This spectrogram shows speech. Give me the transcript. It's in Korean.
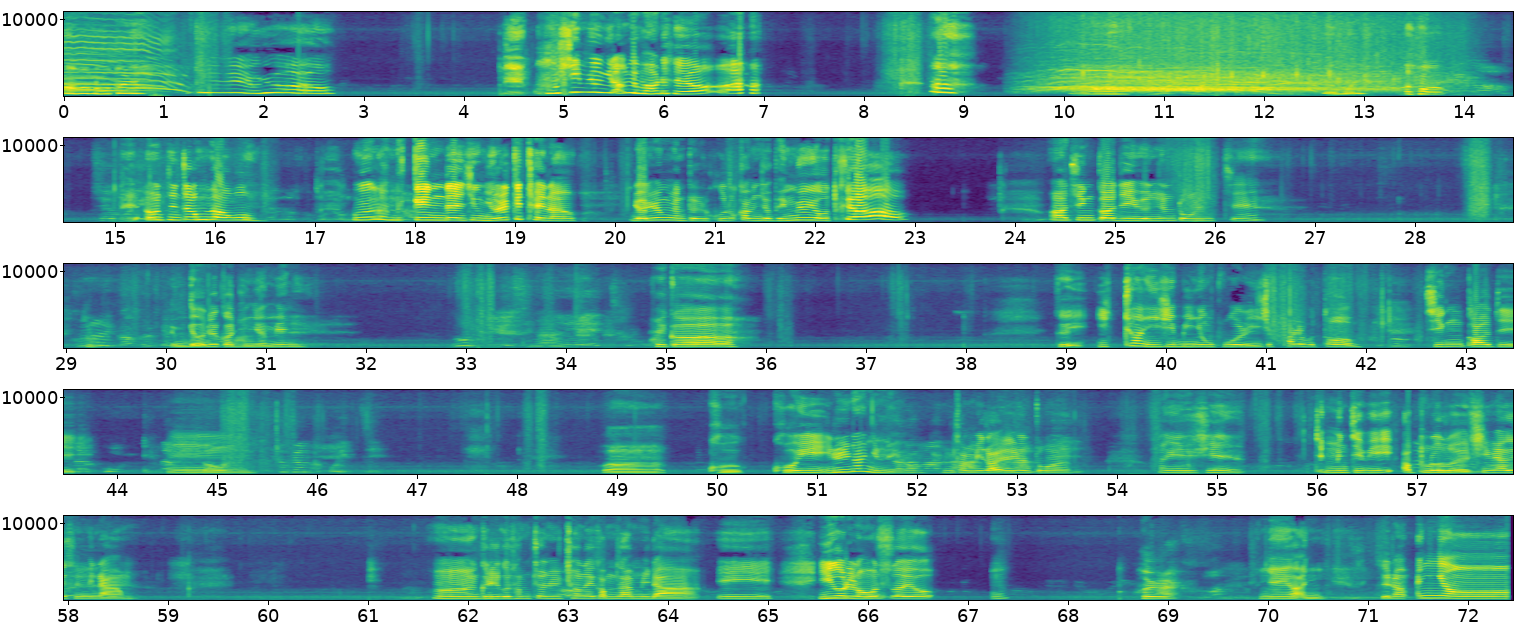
아, 너무 떨려. 어떡해, 여기 와요. 90명이란 게 말이 돼요? 아. 아. 아. 여러분, 어, 여러분 진짜 감사하고. 동영상 100개 있는데 지금 10개 차이 나요. 10명한테 구독하면 저 100명이 어떡해요? 아, 지금까지 몇 년 동안 했지? 그렇지 생각에 제가 그 2022년 9월 28일부터 지금까지 음. 와 거, 거의 1년이네요. 감사합니다. 1년 동안 해주신 잼민TV 앞으로도 열심히 하겠습니다. 음, 그리고 3천 1천에 감사합니다. 이, 이거를 넘었어요. 응? 헐. 안녕히, 안, 그럼 안녕.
